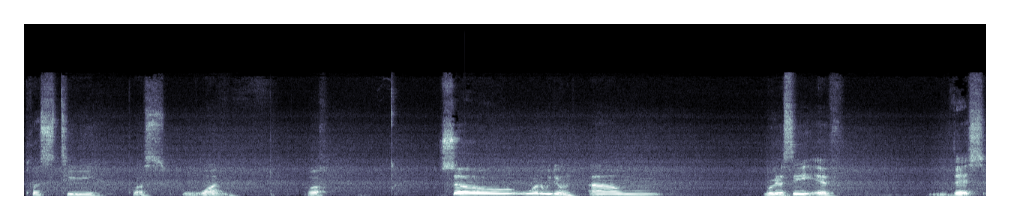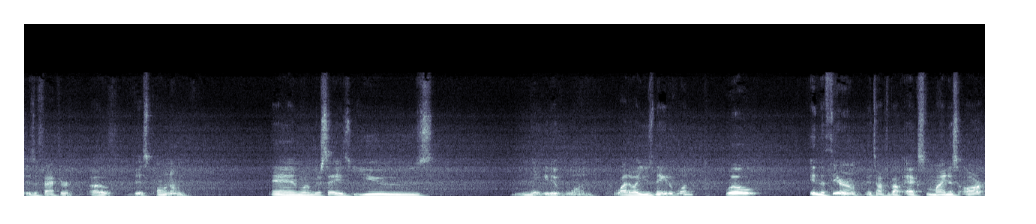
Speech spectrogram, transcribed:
plus t plus 1. Ugh. So what are we doing? Um, we're going to see if this is a factor of this polynomial. And what I'm going to say is use negative 1. Why do I use negative 1? Well, in the theorem, it talked about x minus r.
